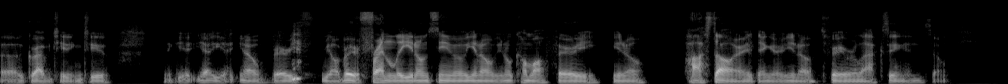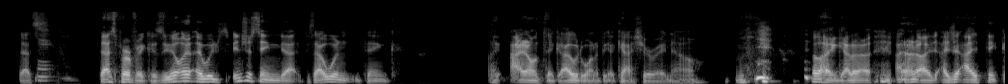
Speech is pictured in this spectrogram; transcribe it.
uh, gravitating to, like yeah, yeah, you know, very you know very friendly. You don't seem you know you don't come off very you know hostile or anything or you know it's very relaxing and so that's yeah. that's perfect because you know it was interesting that because I wouldn't think like I don't think I would want to be a cashier right now. like I don't know, I don't know I I, I think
